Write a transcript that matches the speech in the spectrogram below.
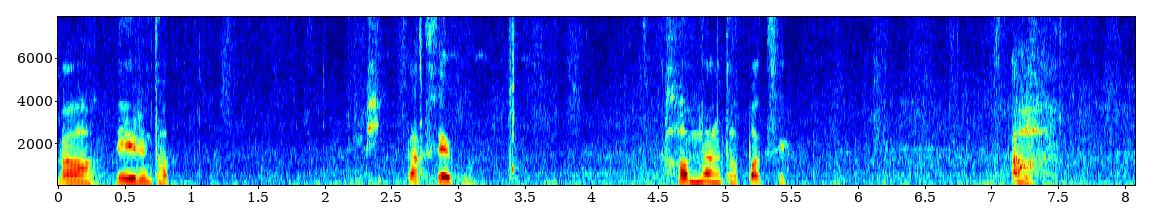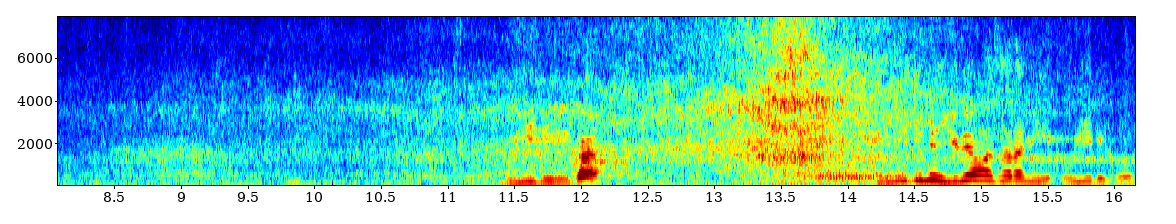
아, 내일은 더 피, 빡세고, 다음날은 더 빡세. 아. 우일이가 우일이는 유명한 사람이 우일이고.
